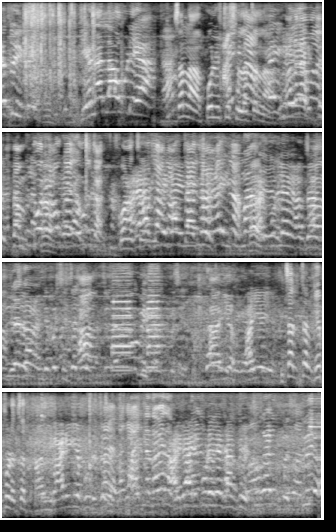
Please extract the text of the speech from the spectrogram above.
ये तू इकडे. ये तू इकडे. ये ना लावड्या चल ना पोलीस स्टेशनला चल ना चल. कोणाचं चल. चल. चल चल घे पुढं चल गाडी घे पुढे चल. अरे गाडी पुढे घे सांगते तू गाडीत बस. तू ये.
